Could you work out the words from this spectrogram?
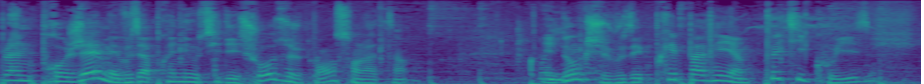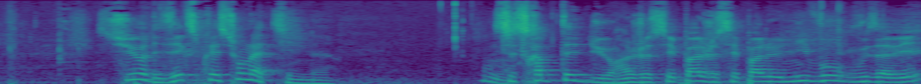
plein de projets, mais vous apprenez aussi des choses, je pense, en latin. Et donc, je vous ai préparé un petit quiz sur les expressions latines. Ce sera peut-être dur, hein, je sais pas, je sais pas le niveau que vous avez,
